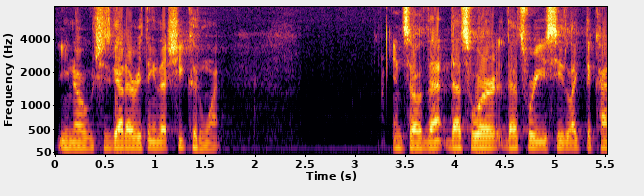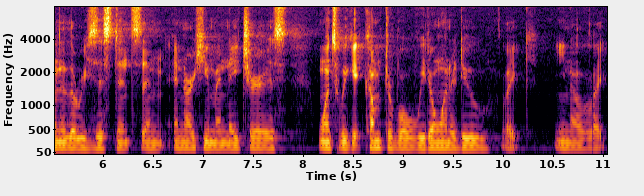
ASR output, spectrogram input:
you know she's got everything that she could want. And so that that's where that's where you see like the kind of the resistance in, in our human nature is once we get comfortable, we don't want to do like you know like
